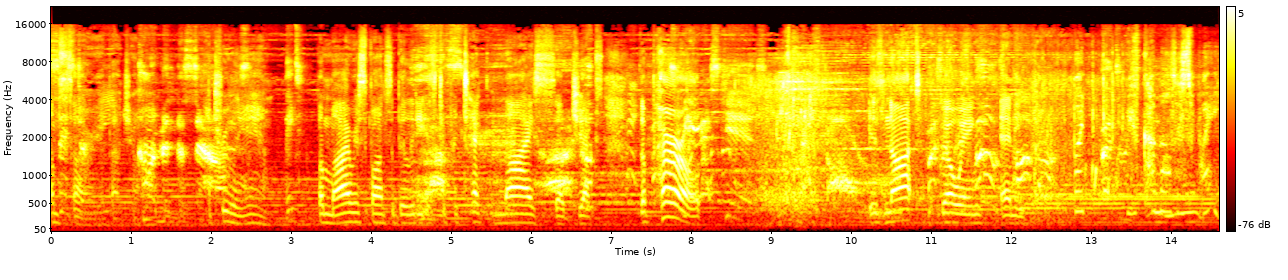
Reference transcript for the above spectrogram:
I'm sorry about you. I truly am. But my responsibility is to protect my subjects. The Pearl is not going anywhere. but we've come all this way.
